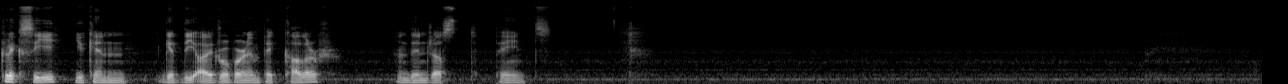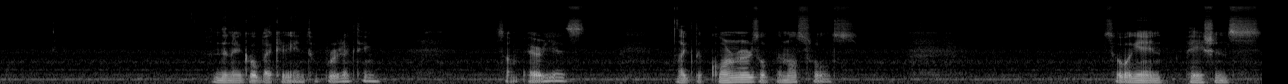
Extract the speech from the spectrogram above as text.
click C you can get the eyedropper and pick color and then just paint. And then I go back again to projecting some areas like the corners of the nostrils. So again patience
